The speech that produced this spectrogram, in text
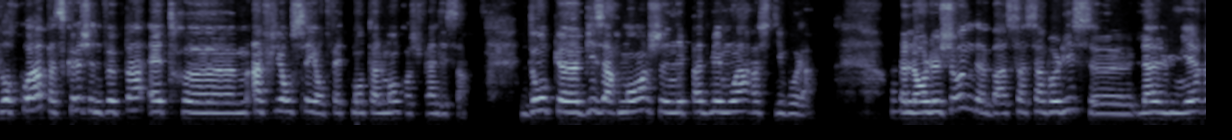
Pourquoi? Parce que je ne veux pas être euh, influencée en fait mentalement quand je fais un dessin. Donc euh, bizarrement, je n'ai pas de mémoire à ce niveau-là. Alors le jaune, bah, ça symbolise euh, la lumière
